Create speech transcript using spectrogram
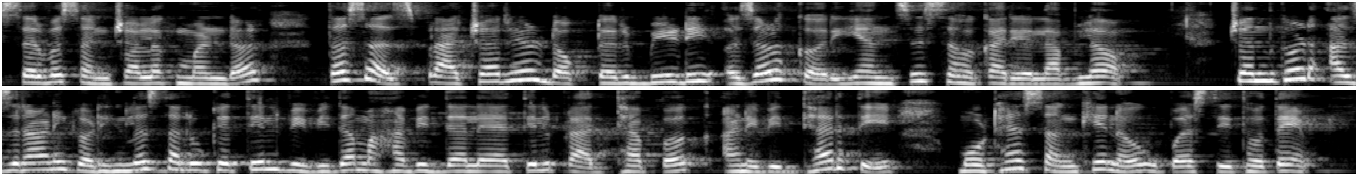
सर्व संचालक मंडळ तसंच प्राचार्य डॉक्टर बी डी अजळकर यांचे सहकार्य लाभलं. चंदगड आजरा आणि गडिंग्लज तालुक्यातील विविध महाविद्यालयातील प्राध्यापक आणि विद्यार्थी मोठ्या संख्येनं उपस्थित होते.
